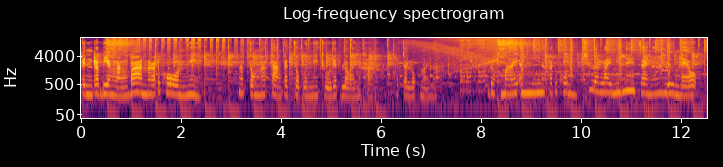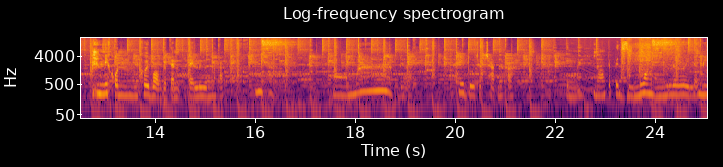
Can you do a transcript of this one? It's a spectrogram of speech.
เป็นระเบียงหลังบ้านนะคะทุกคนนี่ หน้าตรงหน้าต่างกระจกวันนี้ถูเรียบร้อยนะคะ ก็จะลกหน่อยเนาะดอกไม้อันนี้นะคะ ทุกคนชื่ออะไรไม่แน่ใจนะ ลืมแล้ว มีคนเคยบอกอยู่แต่แต่ลืมนะคะ นี่ค่ะหอมมากเดี๋ยว ให้ดูชัดๆนะคะ เห็นไหมน้องจะเป็นสีม่วงอย่างนี้เลย และมี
